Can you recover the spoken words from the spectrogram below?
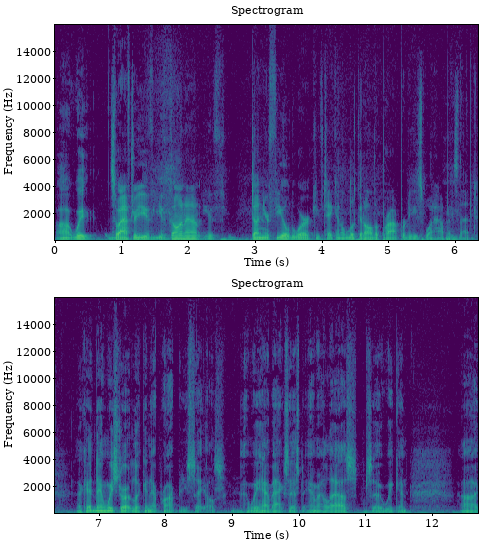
Uh, we So after you've you've gone out, you've done your field work, you've taken a look at all the properties. What happens then? Okay, then we start looking at property sales. And we have access to MLS, so we can uh,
